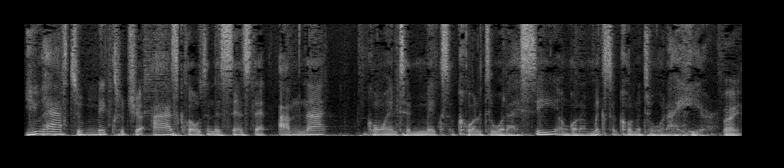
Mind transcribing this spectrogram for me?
You have to mix with your eyes closed in the sense that I'm not going to mix according to what I see. I'm going to mix according to what I hear. Right.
